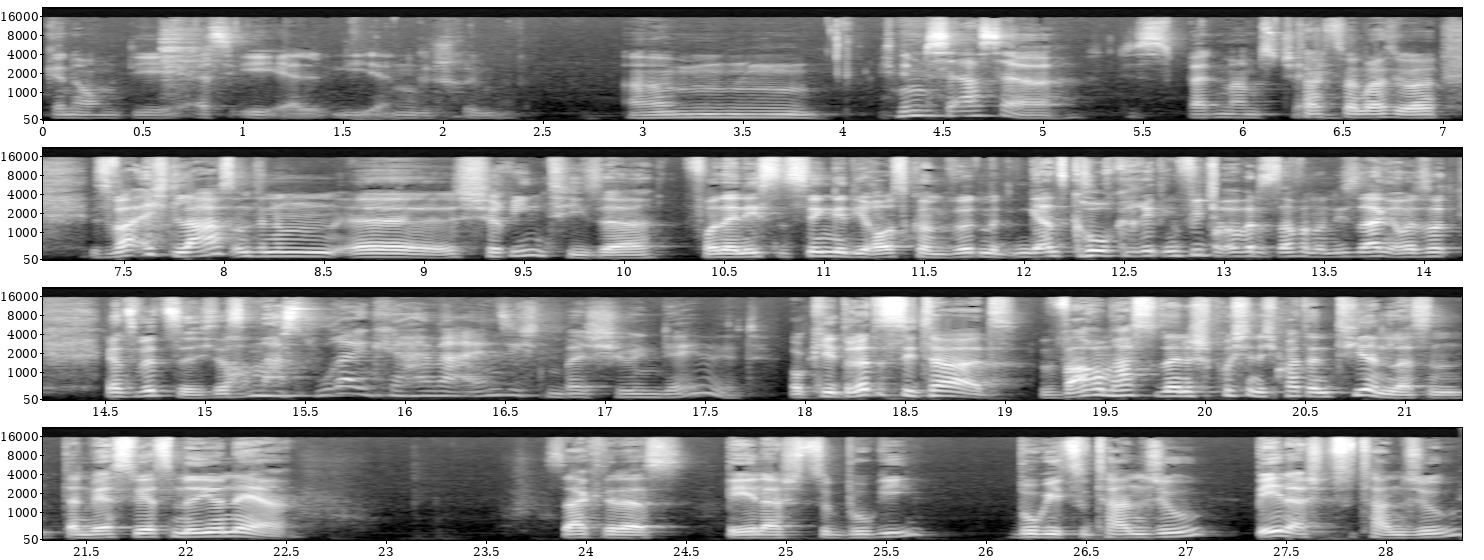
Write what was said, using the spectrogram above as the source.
genau, die S-E-L-I-N geschrieben hat. Ähm, ich nehme das erste, das Bad Moms J. Tag 32 Euro. Es war echt Lars unter einem äh, Shirin-Teaser von der nächsten Single, die rauskommen wird, mit einem ganz hochgerätigen Feature, aber das darf man noch nicht sagen, aber das wird ganz witzig. Das, Warum hast du eigentlich geheime Einsichten bei Shirin David? okay, drittes Zitat. Warum hast du deine Sprüche nicht patentieren lassen? Dann wärst du jetzt Millionär. Sagte das Belash zu Boogie, Boogie zu Tanju, Belash zu Tanju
